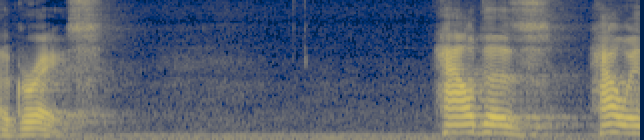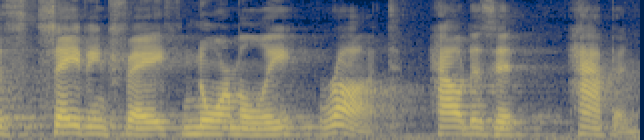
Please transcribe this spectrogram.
a grace. How, does, how is saving faith normally wrought? How does it happen?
